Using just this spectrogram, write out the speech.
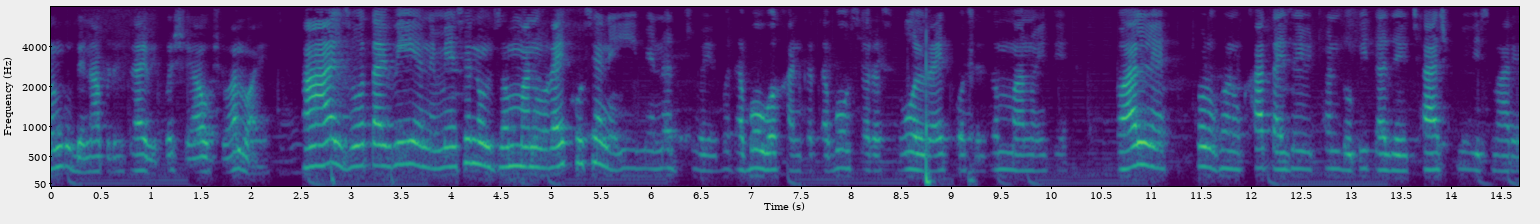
લંગુબેન આપણે જાવી. પછી આવશું. હાલો અહીંયા. હાલ જોતા વી અને મેં છે ને જમવાનું રાખ્યું છે ને, ઈ મેં નથી જોયું. બધા બહુ વખાણ કરતા, બહુ સરસ હોલ રાખ્યો છે જમવાનો તે હાલ ને થોડું ઘણું ખાતા જેવી ઠંડુ પીતા જેવી છાશ પીવીશ મારે.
